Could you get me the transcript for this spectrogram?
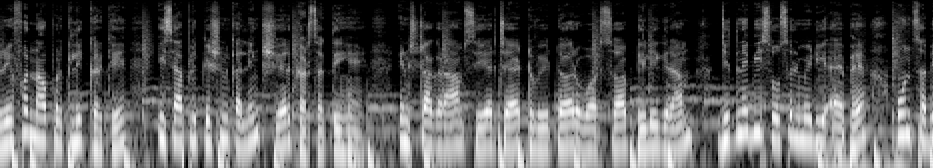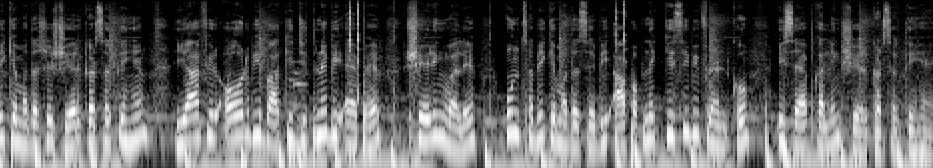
रेफर नाव पर क्लिक करके इस एप्लीकेशन का लिंक शेयर कर सकते हैं। Instagram ShareChat Twitter WhatsApp Telegram जितने भी सोशल मीडिया ऐप है, उन सभी के मदद से शेयर कर सकते हैं। या फिर और भी बाकी जितने भी ऐप है शेयरिंग वाले, उन सभी के मदद से भी आप अपने किसी भी फ्रेंड को इस ऐप का लिंक शेयर कर सकते हैं।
